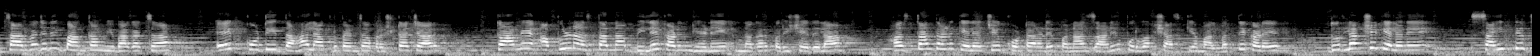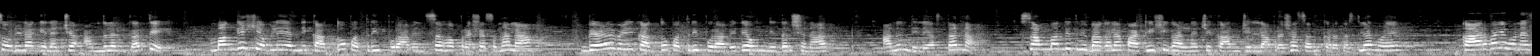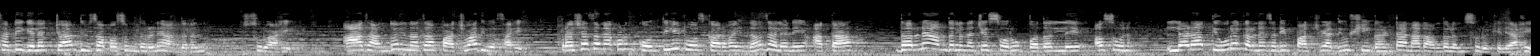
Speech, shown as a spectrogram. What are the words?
सार्वजनिक बांधकाम विभागाचा एक कोटी दहा लाख रुपयांचा भ्रष्टाचार कामे अपूर्ण असताना बिले काढून घेणे नगर परिषदेला हस्तांतरण केल्याचे खोटारडेपणा जाणीवपूर्वक शासकीय मालमत्तेकडे दुर्लक्ष केल्याने साहित्य चोरीला गेल्याचे आंदोलन करते. मंगेश येवले यांनी कागदोपत्री पुराव्यांसह प्रशासनाला वेळोवेळी कागदोपत्री पुरावे देऊन निदर्शनात आणून दिले असताना संबंधित विभागाला पाठीशी घालण्याचे काम जिल्हा प्रशासन करत असल्यामुळे कारवाई होण्यासाठी गेल्या चार दिवसापासून धरणे आंदोलन सुरू आहे. आज आंदोलनाचा पाचवा दिवस आहे. प्रशासनाकडून कोणतीही ठोस कारवाई न झाल्याने आता धरणे आंदोलनाचे स्वरूप बदलले असून लढा तीव्र करण्यासाठी पाचव्या दिवशी घंटानाद आंदोलन सुरू केले आहे.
